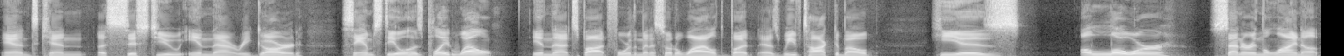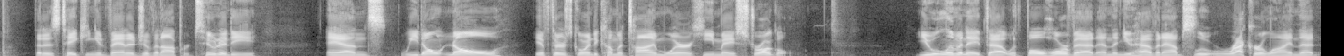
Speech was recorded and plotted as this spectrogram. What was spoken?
and can assist you in that regard. Sam Steel has played well in that spot for the Minnesota Wild, but as we've talked about, he is a lower center in the lineup that is taking advantage of an opportunity. And we don't know if there's going to come a time where he may struggle. You eliminate that with Bo Horvat, and then you have an absolute wrecker line that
